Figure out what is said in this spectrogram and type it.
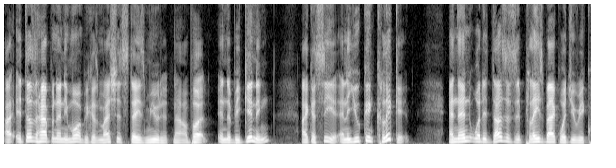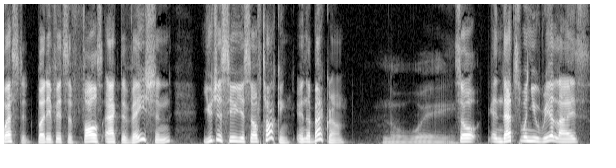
I, it doesn't happen anymore because my shit stays muted now. But in the beginning, I could see it, and you can click it, and then what it does is it plays back what you requested. But if it's a false activation, you just hear yourself talking in the background. No way. So, and that's when you realize,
